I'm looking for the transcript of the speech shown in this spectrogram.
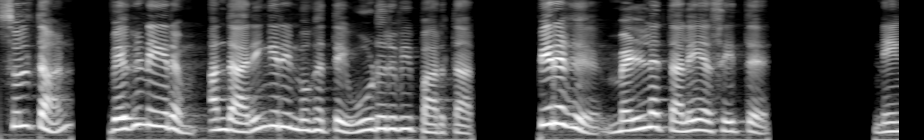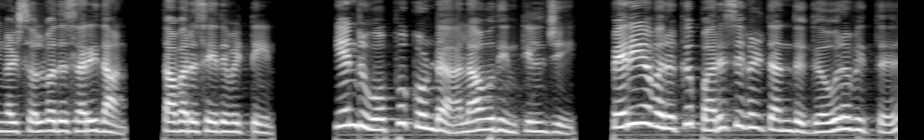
சுல்தான் வெகுநேரம் அந்த அறிஞரின் முகத்தை ஊடுருவி பார்த்தார். பிறகு மெல்ல தலையசைத்து நீங்கள் சொல்வது சரிதான் தவறு செய்துவிட்டேன் என்று ஒப்புக்கொண்ட அலாவுதீன் கில்ஜி பெரியவருக்கு பரிசுகள் தந்து கௌரவித்து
